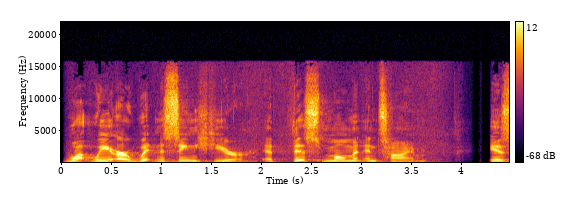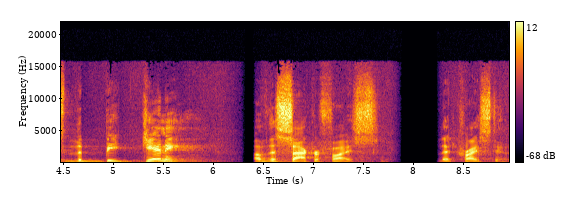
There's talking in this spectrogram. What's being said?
What we are witnessing here at this moment in time is the beginning of the sacrifice that Christ did.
